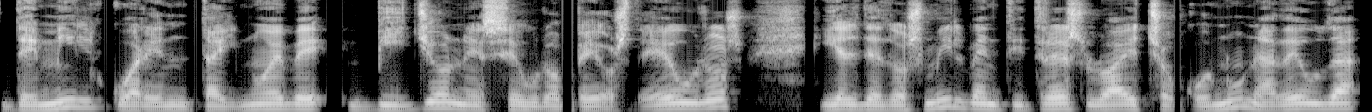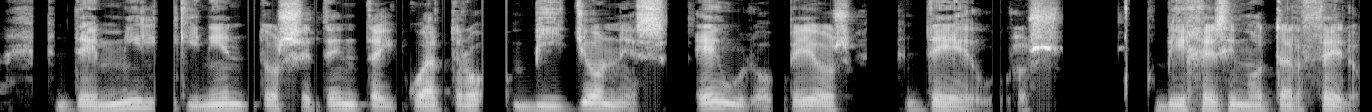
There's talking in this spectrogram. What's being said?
de 1.049 billones europeos de euros y el de 2023 lo ha hecho con una deuda de 1.574 billones europeos de euros. Vigésimo tercero.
